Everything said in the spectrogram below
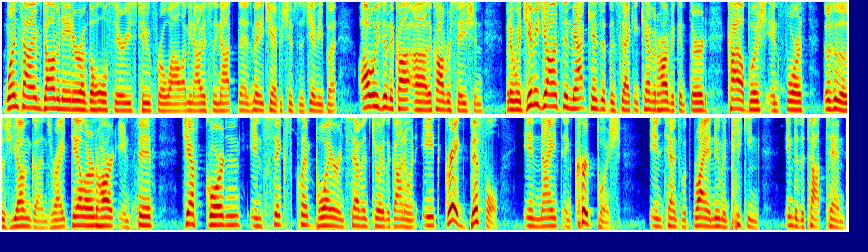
one time dominator of the whole series too for a while. I mean, obviously not as many championships as Jimmy, but always in the co- uh, the conversation. But it went Jimmie Johnson, Matt Kenseth in second, Kevin Harvick in third, Kyle Busch in fourth. Those are those young guns, right? Dale Earnhardt in fifth, Jeff Gordon in sixth, Clint Bowyer in seventh, Joey Logano in eighth, Greg Biffle in ninth, and Kurt Busch in tenth, with Ryan Newman peaking into the top ten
